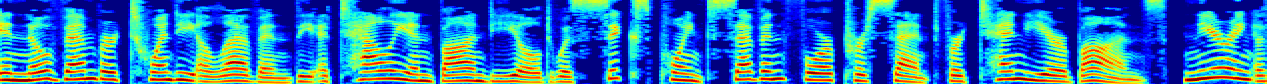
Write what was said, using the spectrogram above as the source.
In November 2011 the Italian bond yield was 6.74% for 10-year bonds, nearing a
